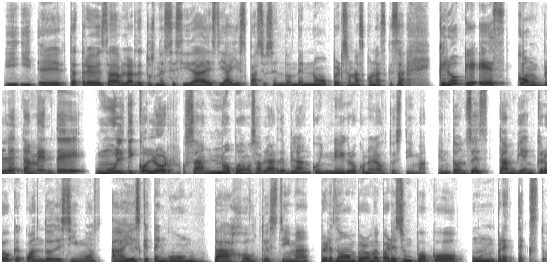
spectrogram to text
y, y, eh, te atreves a hablar de tus necesidades y hay espacios en donde no. Personas con las que. O sea, creo que es completamente multicolor. O sea, no podemos hablar de blanco y negro con el autoestima. Entonces, también creo que cuando decimos, ay, es que tengo un bajo autoestima, perdón, pero me parece un poco un pretexto.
